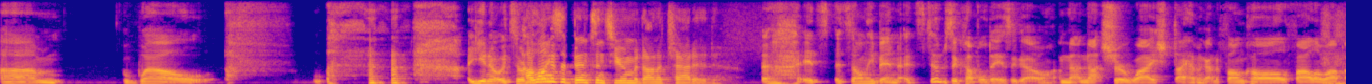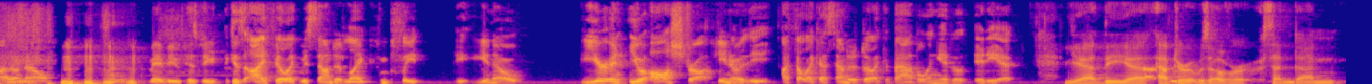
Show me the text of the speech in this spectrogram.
um, well, you know, it's sort How of long like, has it been since you and Madonna chatted? uh, it's, it's only been, it's it was a couple days ago. I'm not, I'm not sure why I haven't gotten a phone call, follow up. I don't know. maybe because we because I feel like we sounded like complete y- you know you're in, you're awestruck you know I felt like I sounded like a babbling id- idiot Yeah, the uh, after it was over, said and done,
